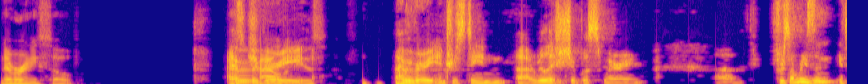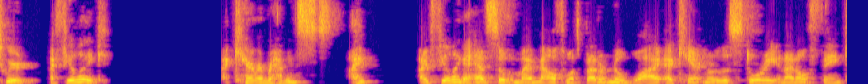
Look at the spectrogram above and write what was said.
Never any soap. I have a very- abuse. I have a very interesting uh, relationship with swearing. Um, for some reason, it's weird. I feel like I can't remember having. s- I I feel like I had soap in my mouth once, but I don't know why. I can't remember the story, and I don't think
